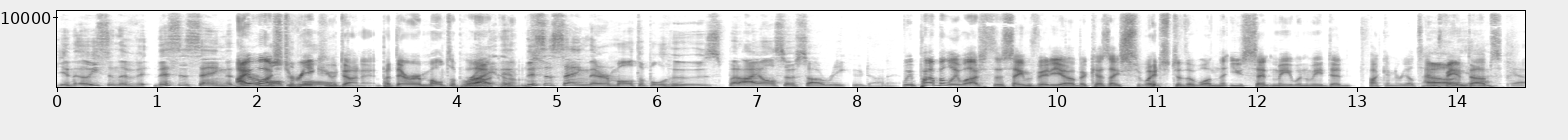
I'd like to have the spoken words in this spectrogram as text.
in at least in the vi- this is saying that I there are watched multiple, Rikku done it, but there are multiple Right. it- this is saying there are multiple who's, but I also saw Rikku done it. we probably watched the same video because I switched to the one that you sent me when we did fucking real time Oh, fan yeah, dubs. Yeah.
